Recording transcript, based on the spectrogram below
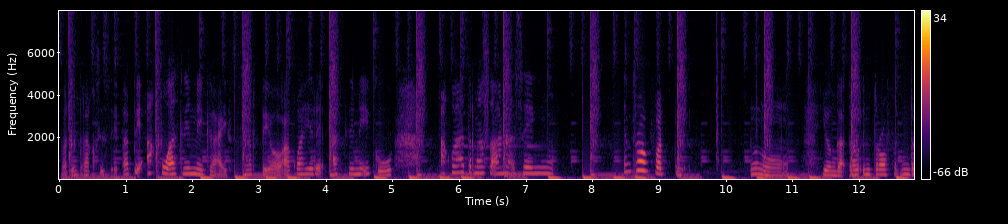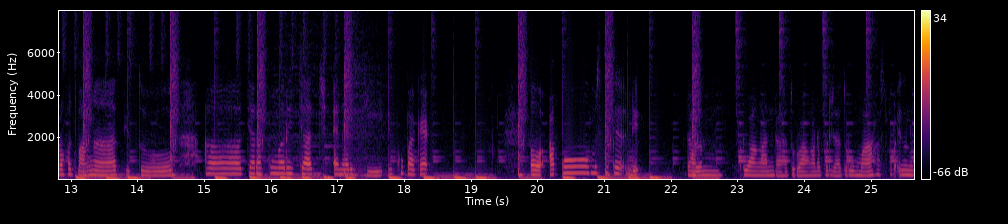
berinteraksi sih. Tapi aku asli nih guys. Ngerti yo? Aku akhirnya asli nih iku aku termasuk anak sing introvert ngono. Yo nggak terlalu introvert introvert banget gitu. Uh, cara aku nge-recharge energi aku pakai oh aku mesti kayak di dalam ruangan dah satu ruangan apa di satu rumah pakai ngono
